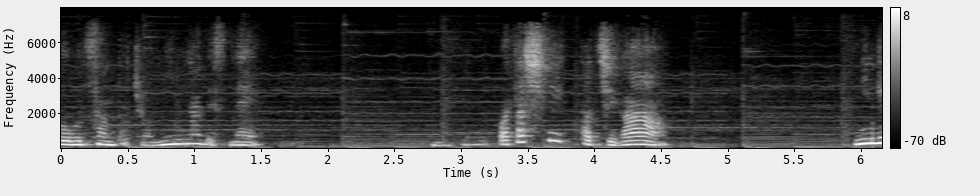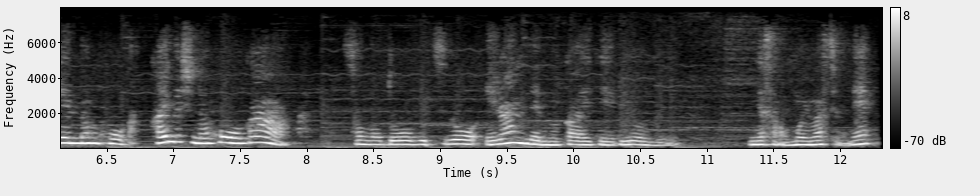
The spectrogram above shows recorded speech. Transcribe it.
動物さんたちはみんなですね、私たちが人間の方が、飼い主の方がその動物を選んで迎えているように皆さん思いますよね。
